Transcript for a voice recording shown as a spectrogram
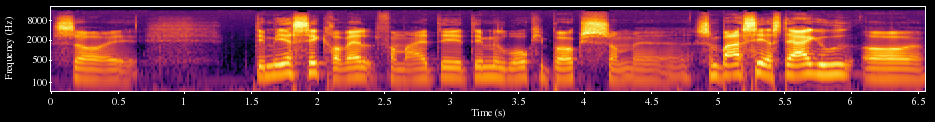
Så øh, det mere sikre valg for mig, det, det er Milwaukee Bucks, som, øh, som bare ser stærke ud og,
